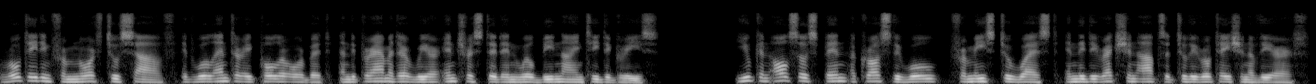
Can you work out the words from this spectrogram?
Rotating from north to south, it will enter a polar orbit, and the parameter we are interested in will be 90 degrees. You can also spin across the wool, from east to west, in the direction opposite to the rotation of the Earth.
